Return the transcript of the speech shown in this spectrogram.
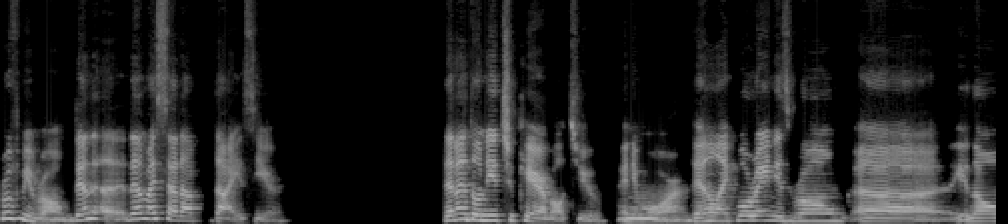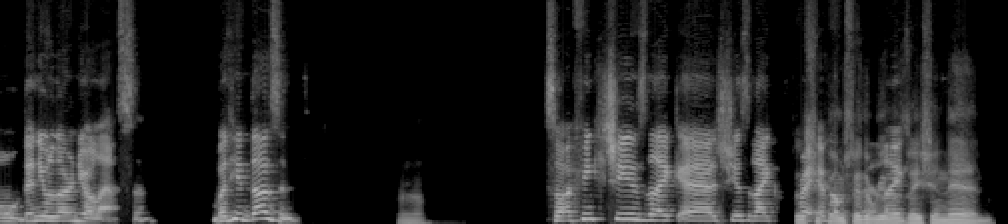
prove me wrong then uh, then my setup dies here then I don't need to care about you anymore. Then like Moiraine is wrong, uh, you know, then you learn your lesson. But he doesn't. Yeah. So I think she's like uh, she's like so she comes to the realization like, then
